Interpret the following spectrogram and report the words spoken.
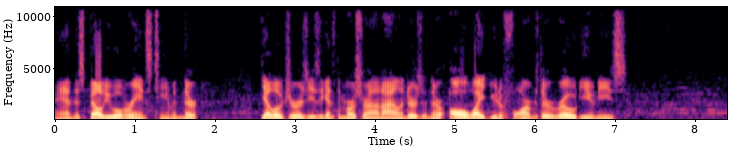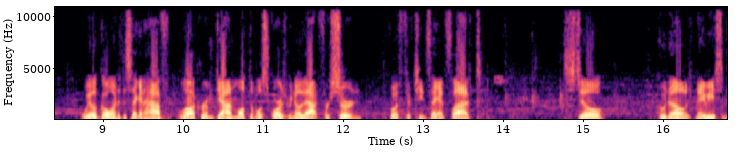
and this Bellevue Wolverines team in their yellow jerseys against the Mercer Island Islanders in their all white uniforms, their road unis. We'll go into the second half locker room down multiple scores. We know that for certain. But with 15 seconds left, still, who knows? Maybe some,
